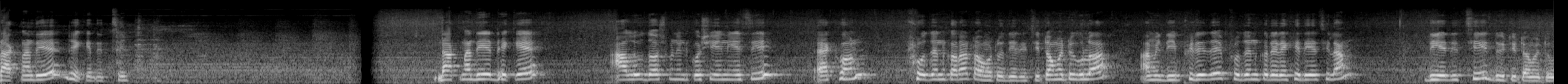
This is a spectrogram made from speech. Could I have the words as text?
ঢাকনা দিয়ে ঢেকে দিচ্ছি। ঢাকনা দিয়ে ঢেকে আলু দশ মিনিট কষিয়ে নিয়েছি। এখন ফ্রোজেন করা টমেটো দিয়ে দিচ্ছি। টমেটোগুলো আমি ডিপ ফ্রিজে ফ্রোজেন করে রেখে দিয়েছিলাম। দিয়ে দিচ্ছি দুইটি টমেটো।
